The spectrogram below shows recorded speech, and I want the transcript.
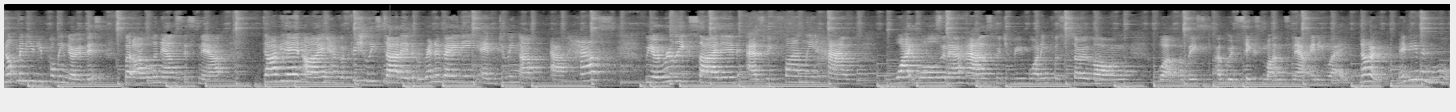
not many of you probably know this, but I will announce this now. Davide and I have officially started renovating and doing up our house. We are really excited as we finally have white walls in our house, which we've been wanting for so long. Well, at least a good six months now anyway. No, maybe even more.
